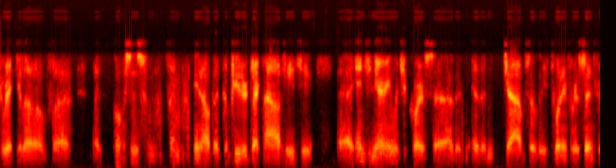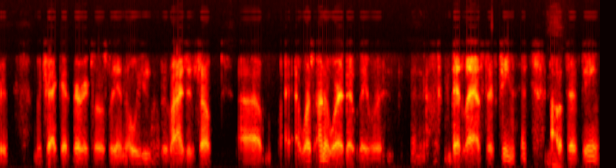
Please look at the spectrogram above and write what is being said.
curricula of uh, courses from, from you know the computer technology to uh, engineering, which of course uh, the, the jobs of the 21st century. We track that very closely, and OU provides it. So uh, I was unaware that they were dead last 15 yeah. out of 15.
